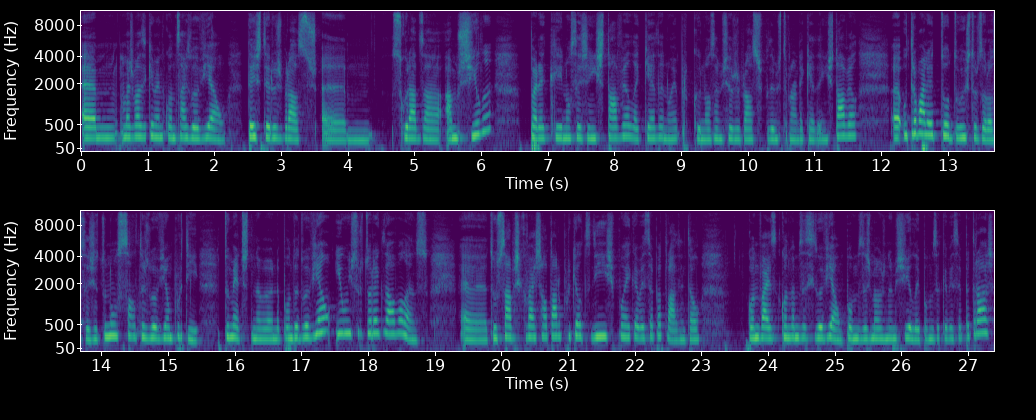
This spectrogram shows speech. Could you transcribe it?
Um, mas basicamente, quando sais do avião, tens de ter os braços um, segurados à, à mochila para que não seja instável a queda, não é? Porque nós a mexer os braços podemos tornar a queda instável. Uh, o trabalho é todo do instrutor, ou seja, tu não saltas do avião por ti, tu metes-te na, na, ponta do avião e o instrutor é que dá o balanço. Uh, tu sabes que vais saltar porque ele te diz põe a cabeça para trás. Então, quando, vais, quando vamos assim do avião, pomos as mãos na mochila e pomos a cabeça para trás.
